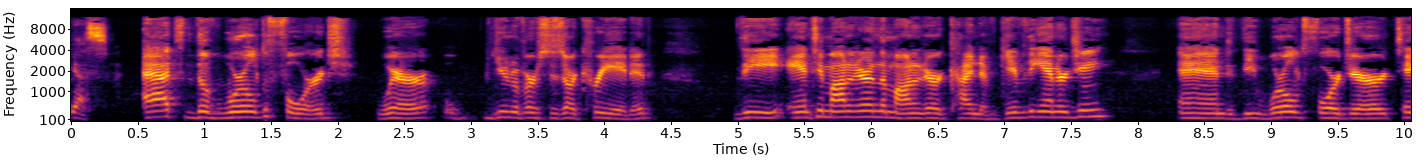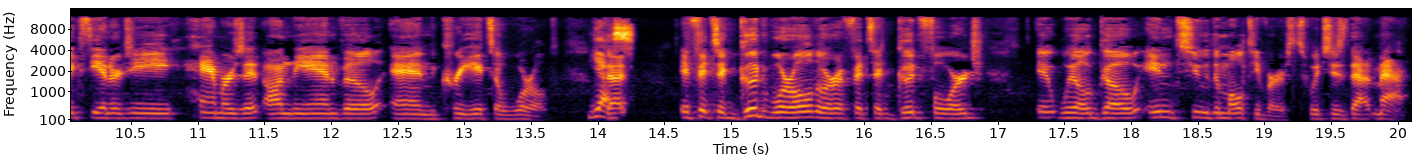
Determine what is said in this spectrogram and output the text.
Yes. at the World Forge, where universes are created, the Anti Monitor and the Monitor kind of give the energy, and the World Forger takes the energy, hammers it on the anvil, and creates a world. Yes. If it's a good world or if it's a good forge, it will go into the multiverse, which is that map.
